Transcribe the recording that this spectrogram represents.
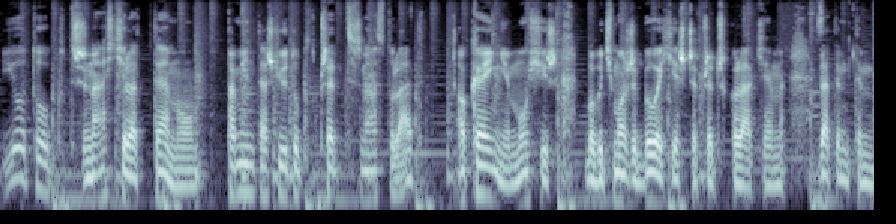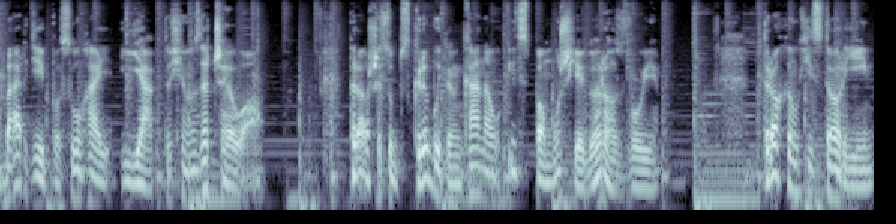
YouTube 13 lat temu. Pamiętasz YouTube sprzed 13 lat? Okej, okay, nie musisz, bo być może byłeś jeszcze przedszkolakiem. Zatem tym bardziej posłuchaj, jak to się zaczęło. Proszę subskrybuj ten kanał i wspomóż jego rozwój. Trochę historii.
